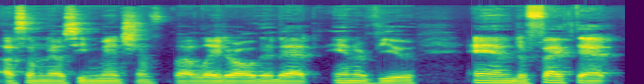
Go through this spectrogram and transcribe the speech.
Uh, something else he mentioned uh, later on in that interview, and the fact that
